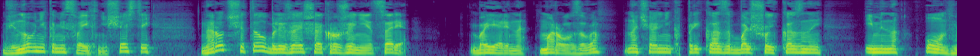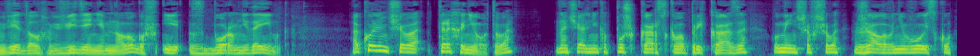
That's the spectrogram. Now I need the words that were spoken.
Виновниками своих несчастий народ считал ближайшее окружение царя, боярина Морозова, начальник приказа большой казны, именно он ведал введением налогов и сбором недоимок, Окольничева Траханиотова, начальника Пушкарского приказа, уменьшившего жалование войску,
